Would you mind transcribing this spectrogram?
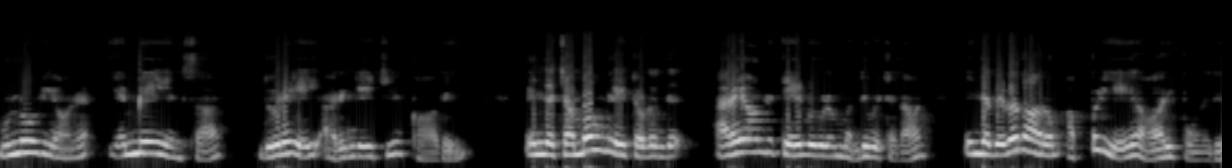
முன்னோடியான எம்ஏஎன் சார் துரையை அரங்கேற்றிய காதை. இந்த சம்பவங்களை தொடர்ந்து அரையாண்டு தேர்வுகளும் வந்துவிட்டதால் இந்த விவகாரம் அப்படியே ஆறிப்போனது.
